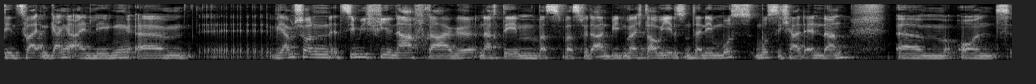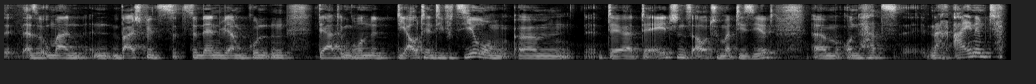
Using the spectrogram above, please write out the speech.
den zweiten Gang einlegen. Ähm, äh, wir haben schon ziemlich viel Nachfrage nach dem, was, was wir da anbieten, weil ich glaube, jedes Unternehmen muss, muss sich halt ändern. Ähm, und also um mal ein Beispiel zu, zu, nennen, wir haben einen Kunden, der hat im Grunde die Authentifizierung ähm, der, der Agents automatisiert ähm, und hat nach einem Tag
